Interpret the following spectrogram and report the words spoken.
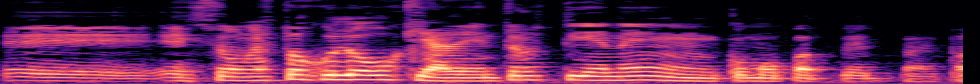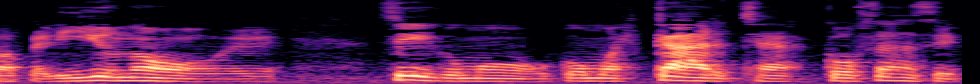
eh, son estos globos que adentro tienen como papel, papelillo, no, eh, sí, como, como escarchas, cosas así.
